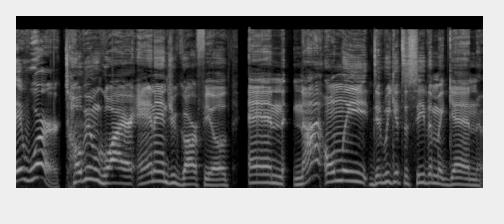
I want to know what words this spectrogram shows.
it worked. Tobey Maguire and Andrew Garfield. And not only did we get to see them again,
